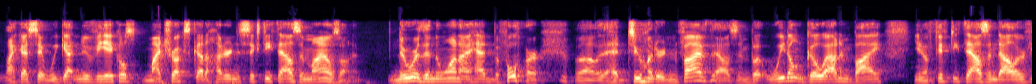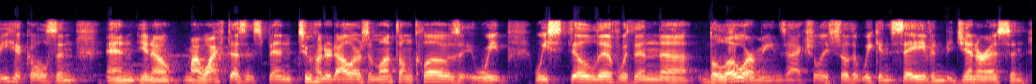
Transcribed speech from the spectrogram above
like I said, we got new vehicles. My truck's got 160,000 miles on it newer than the one I had before. Uh, it had 205,000, but we don't go out and buy, you know, $50,000 vehicles and and you know, my wife doesn't spend $200 a month on clothes. We we still live within uh, below our means actually so that we can save and be generous and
